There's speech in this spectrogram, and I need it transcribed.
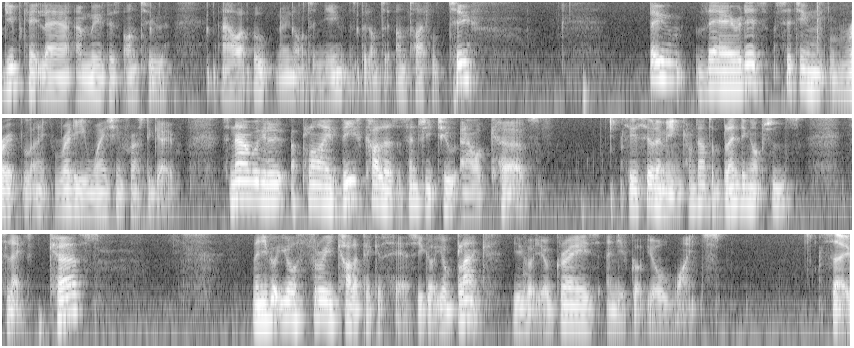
duplicate layer and move this onto our, oh no not onto new, let's put it onto untitled 2. Boom, there it is, sitting re like ready waiting for us to go. So now we're going to apply these colours essentially to our curves. So you see what I mean, come down to blending options, select curves, then you've got your three colour pickers here. So you've got your black, you've got your greys and you've got your whites. So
